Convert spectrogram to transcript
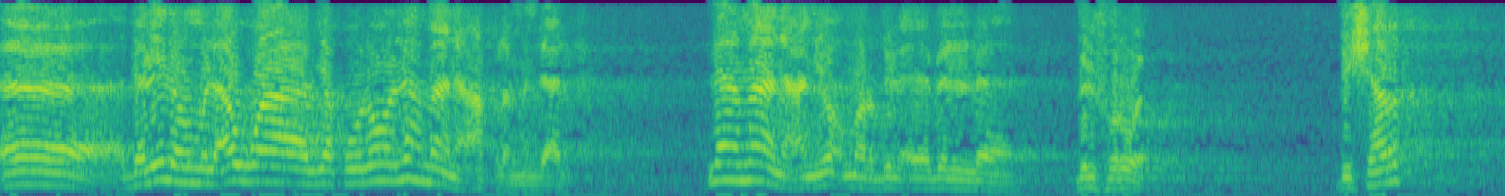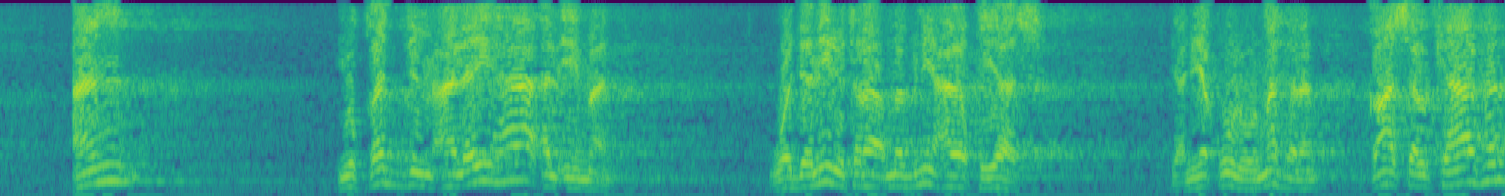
آه، دليلهم الأول يقولون له مانع عقلا من ذلك. لا مانع أن يؤمر بالفروع. بشرط أن يقدم عليها الإيمان. ودليل ترى مبني على القياس. يعني يقولون مثلا قاس الكافر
